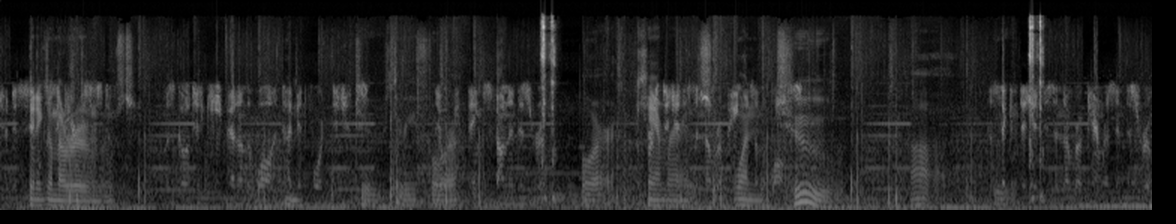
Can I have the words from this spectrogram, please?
To disable Paintings on the rooms. I must go to the keypad on the wall and type in four digits. Two, three, four, be things found in this room. four digit is the cameras. number of paintings One, on the walls. two. Ah. The second digit is the number of cameras in this room.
